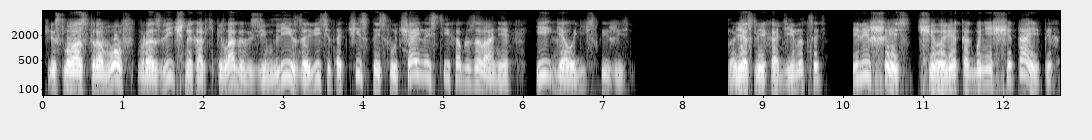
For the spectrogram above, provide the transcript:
Число островов в различных архипелагах Земли зависит от чистой случайности их образования и геологической жизни. Но если их одиннадцать или шесть, человек как бы не считает их,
